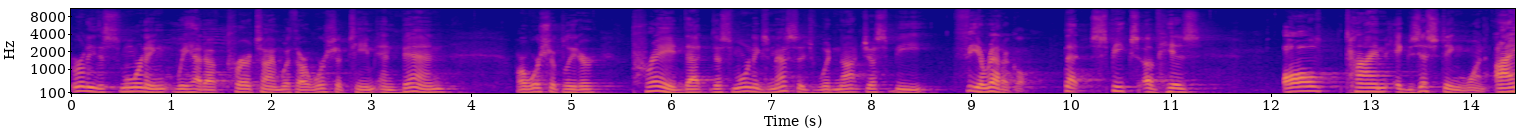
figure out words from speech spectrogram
Early this morning, we had a prayer time with our worship team, and Ben, our worship leader, prayed that this morning's message would not just be theoretical, that speaks of his all time existing one. I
